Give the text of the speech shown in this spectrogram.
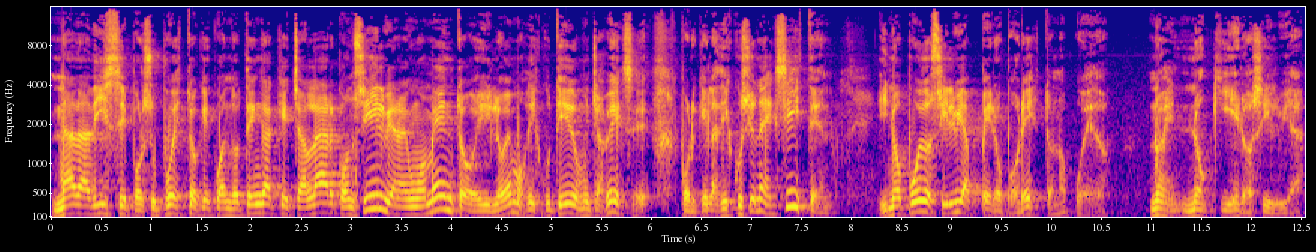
Nada dice, por supuesto, que cuando tenga que charlar con Silvia en algún momento, y lo hemos discutido muchas veces, porque las discusiones existen, y no puedo Silvia, pero por esto no puedo. No es no quiero Silvia,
